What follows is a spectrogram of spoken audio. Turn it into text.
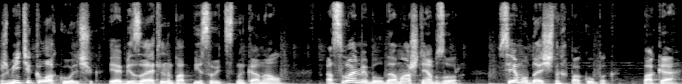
жмите колокольчик и обязательно подписывайтесь на канал. А с вами был домашний обзор. Всем удачных покупок. Пока.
